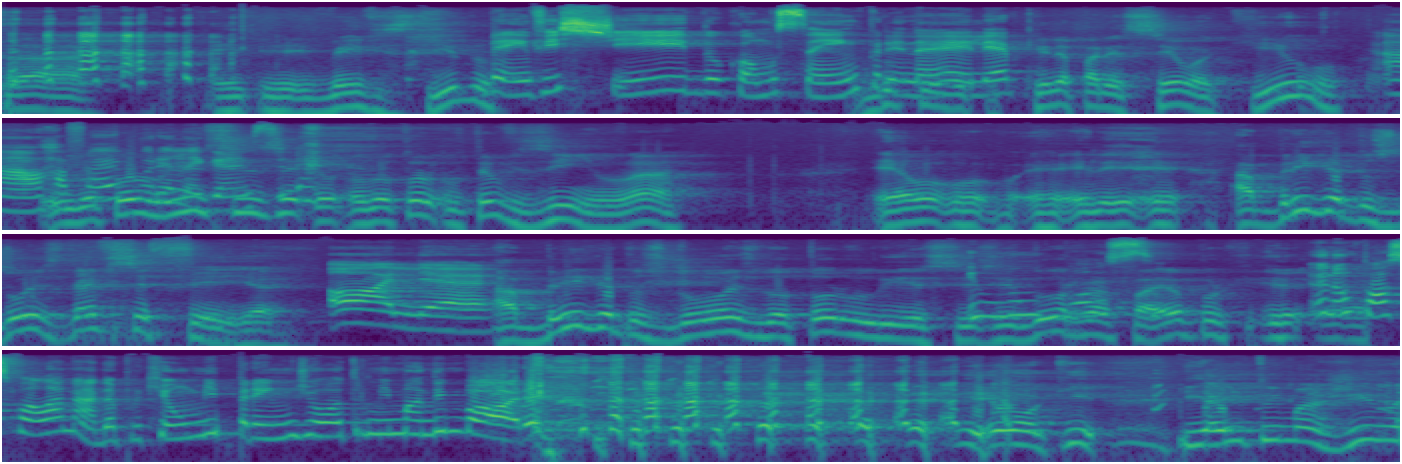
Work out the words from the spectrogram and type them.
Tá. e, e bem vestido. Bem vestido, como sempre, né? Ele é. ele apareceu aqui, o, Ah, o Rafael é doutor por Luiz elegância. Cize- o, doutor, o teu vizinho lá, É o, ele, a briga dos dois deve ser feia. Olha. A briga dos dois, doutor Ulisses e do posso, Rafael, porque. Eu não posso falar nada, porque um me prende e o outro me manda embora. eu aqui. E aí tu imagina,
